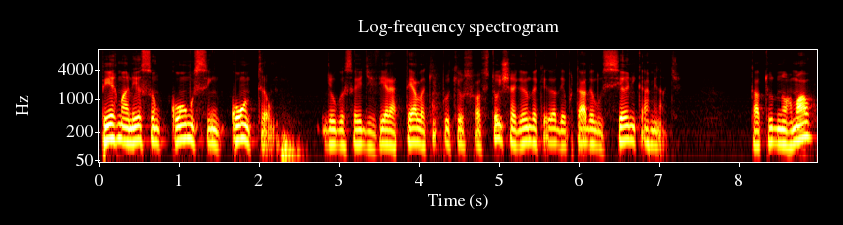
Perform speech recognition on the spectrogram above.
permaneçam como se encontram. Eu gostaria de ver a tela aqui, porque eu só estou enxergando aqui da deputada Luciane Carminati. Está tudo normal?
